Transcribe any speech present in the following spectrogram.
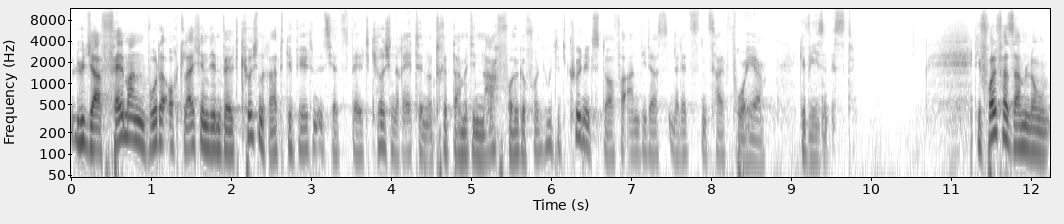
Lydia Fellmann wurde auch gleich in den Weltkirchenrat gewählt und ist jetzt Weltkirchenrätin und tritt damit die Nachfolge von Judith Königsdorfer an, die das in der letzten Zeit vorher gewesen ist. Die Vollversammlung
